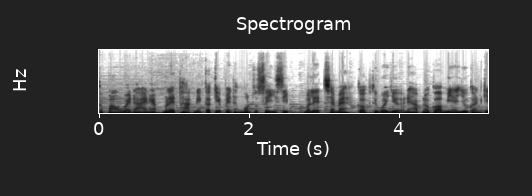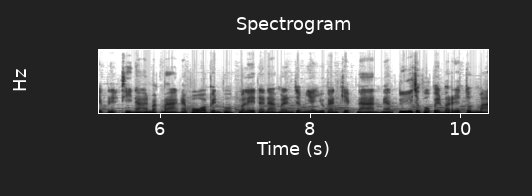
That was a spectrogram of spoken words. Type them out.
กระเป๋าไว้ได้นะครับเมล็ดผักเนี่ยก็เก็บได้ทั้งหมด 40 เมล็ดใช่ไหมก็ถือว่าเยอะนะครับแล้วก็มีอายุการเก็บเนี่ยที่นานมากๆนะเพราะว่าเป็นพวกเมล็ดนะนะมันจะมีอายุการเก็บนานนะครับหรือจะพกเป็นเมล็ดต้นไม้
